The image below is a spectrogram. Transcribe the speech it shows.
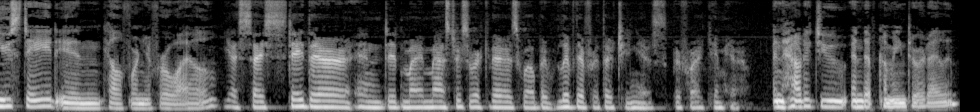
you stayed in California for a while? Yes, I stayed there and did my master's work there as well, but lived there for 13 years before I came here. And how did you end up coming to Rhode Island?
